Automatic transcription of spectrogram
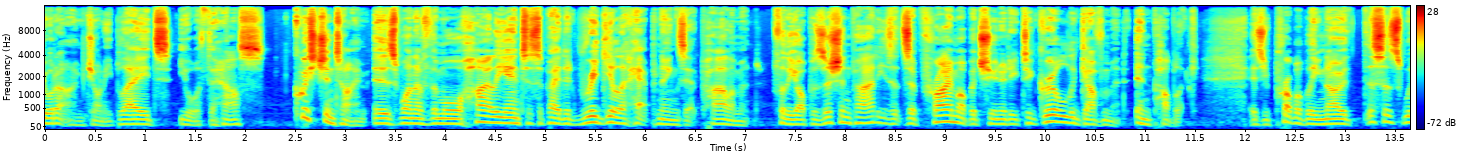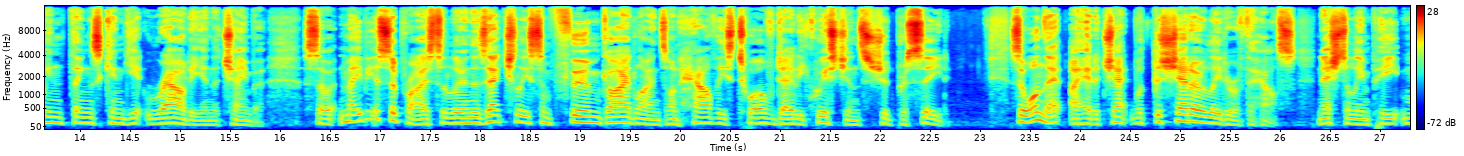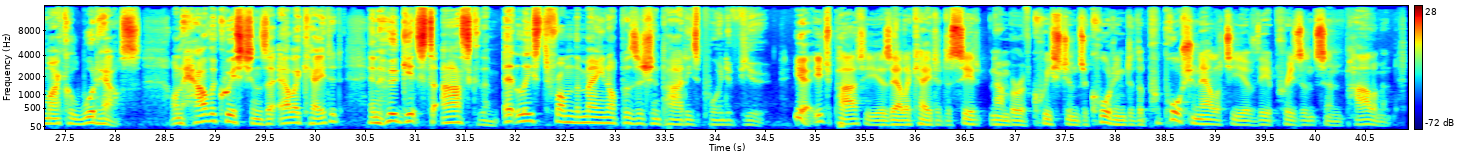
Kia ora, I'm Johnny Blades. You're with The House. Question time is one of the more highly anticipated regular happenings at Parliament. For the opposition parties, it's a prime opportunity to grill the government in public. As you probably know, this is when things can get rowdy in the chamber, so it may be a surprise to learn there's actually some firm guidelines on how these 12 daily questions should proceed. So, on that, I had a chat with the shadow leader of the House, National MP Michael Woodhouse, on how the questions are allocated and who gets to ask them, at least from the main opposition party's point of view. Yeah, each party is allocated a set number of questions according to the proportionality of their presence in Parliament.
